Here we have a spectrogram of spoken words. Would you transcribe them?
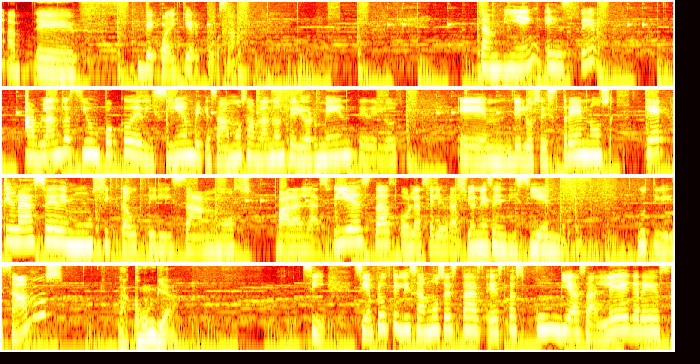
eh, de cualquier cosa. También este hablando así un poco de diciembre que estábamos hablando anteriormente de los eh, de los estrenos, ¿qué clase de música utilizamos para las fiestas o las celebraciones en diciembre? ¿Utilizamos? La cumbia. Sí, siempre utilizamos estas, estas cumbias alegres,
